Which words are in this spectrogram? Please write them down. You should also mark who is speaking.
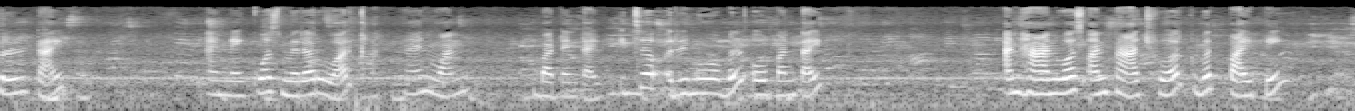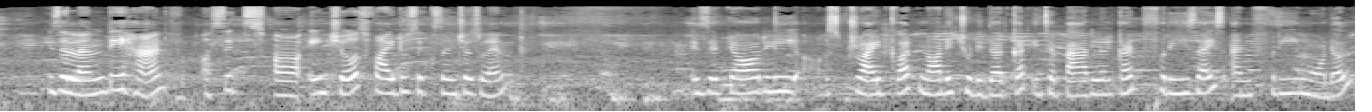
Speaker 1: frill type and neck was mirror work and one button type. It's a removable open type and hand was on patchwork with piping. Is a lengthy hand uh, 6 uh, inches 5 to 6 inches length. Is a purely straight cut not a chudidar cut. It's a parallel cut free size and free model.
